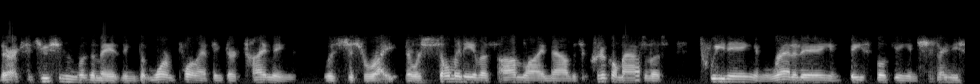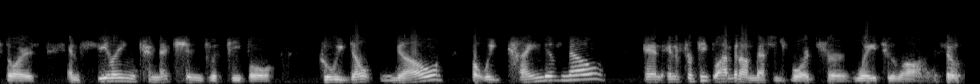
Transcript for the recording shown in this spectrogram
Their execution was amazing, but more importantly, I think their timing was just right. There were so many of us online now. There's a critical mass of us tweeting and redditing and Facebooking and sharing these stories and feeling connections with people who we don't know, but we kind of know. And, and for people, I've been on message boards for way too long. So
